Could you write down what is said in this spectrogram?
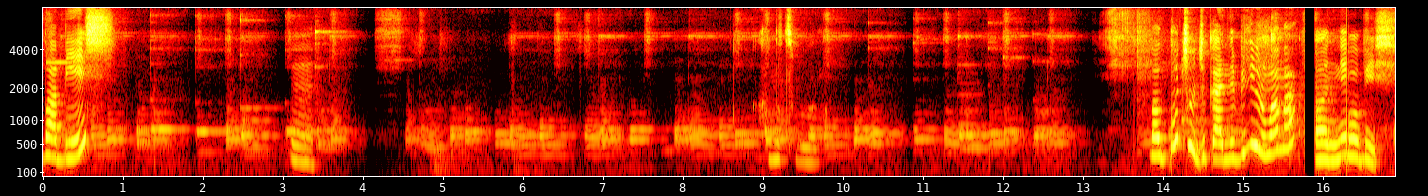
Babiş. Hı. Kanıt bulalım. Bak bu çocuk anne biliyorum ama Anne babiş.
